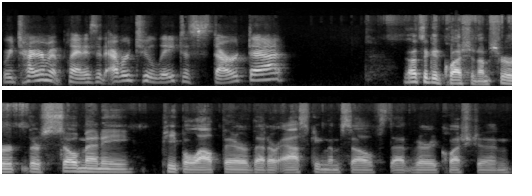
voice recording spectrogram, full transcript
retirement plan? Is it ever too late to start that? That's a good question. I'm sure there's so many people out there that are asking themselves that very question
